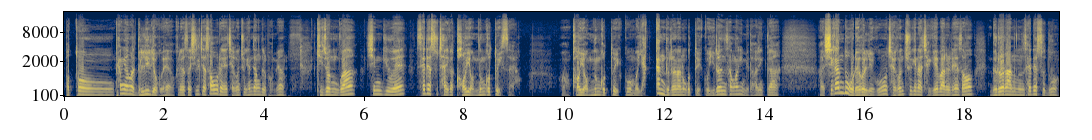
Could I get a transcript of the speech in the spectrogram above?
보통 평형을 늘리려고 해요. 그래서 실제 서울의 재건축 현장들 보면 기존과 신규의 세대수 차이가 거의 없는 곳도 있어요. 어, 거의 없는 곳도 있고, 뭐 약간 늘어나는 곳도 있고, 이런 상황입니다. 그러니까, 아, 시간도 오래 걸리고 재건축이나 재개발을 해서 늘어나는 세대 수도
